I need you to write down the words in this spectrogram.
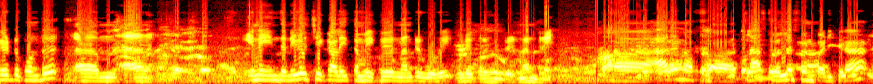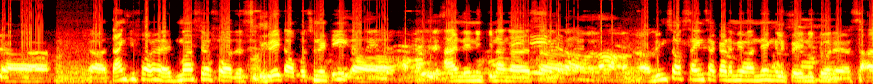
கேட்டுக்கொண்டு என்னை இந்த நிகழ்ச்சிக்கு அழைத்தமைக்கு நன்றி கூறி விடைபெறுகின்றேன். நன்றி. Aaron of class twelve S one படிக்கிறேன். Thank you for head master for this great opportunity and இன்னைக்கு நாங்கள் விங்ஸ் ஆஃப் சயின்ஸ் அகாடமி வந்து எங்களுக்கு இன்னைக்கு ஒரு uh,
